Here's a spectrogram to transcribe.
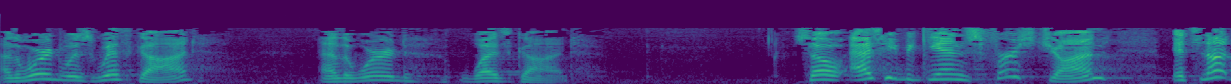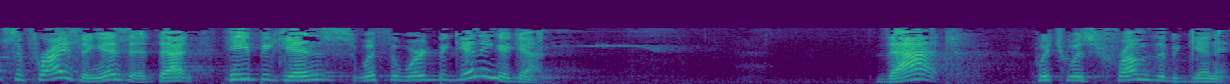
And the Word was with God, and the Word was God. So as he begins First John, it's not surprising, is it, that he begins with the word beginning again. That which was from the beginning.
